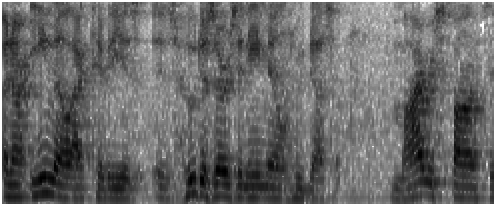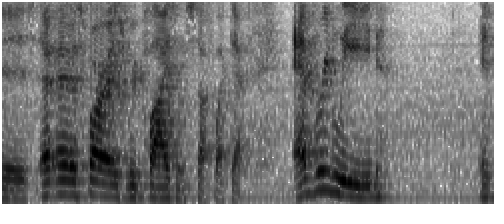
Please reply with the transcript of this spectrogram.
in our email activity is, is who deserves an email and who doesn't. My response is, as far as replies and stuff like that, every lead and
